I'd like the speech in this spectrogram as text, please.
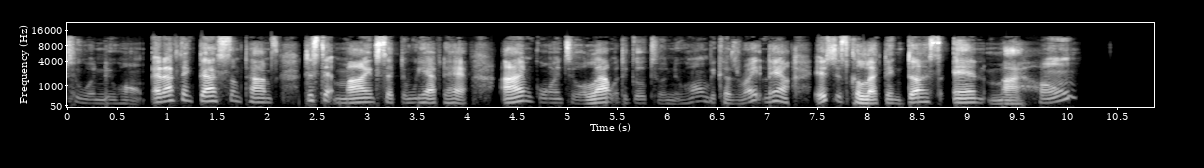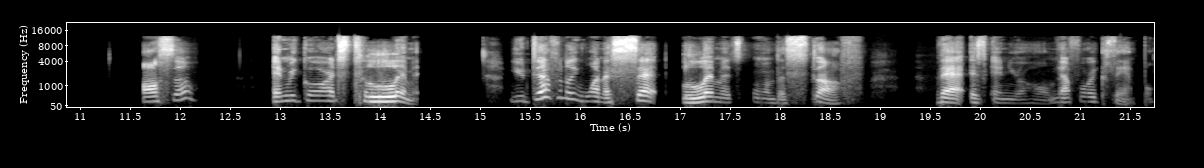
to a new home. And I think that's sometimes just that mindset that we have to have. I'm going to allow it to go to a new home because right now it's just collecting dust in my home. Also, in regards to limit, you definitely want to set limits on the stuff that is in your home. Now, for example,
